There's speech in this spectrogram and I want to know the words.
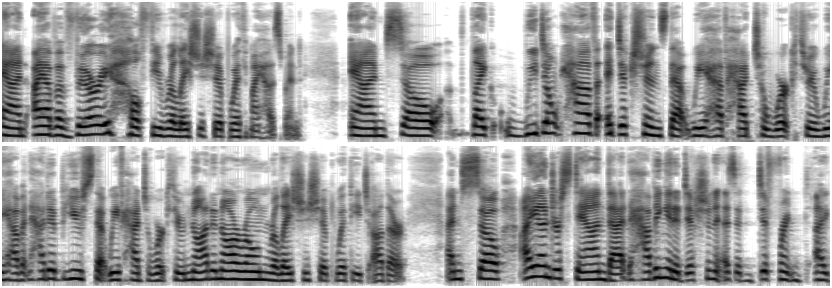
and I have a very healthy relationship with my husband. And so, like, we don't have addictions that we have had to work through. We haven't had abuse that we've had to work through, not in our own relationship with each other. And so I understand that having an addiction is a different, a,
